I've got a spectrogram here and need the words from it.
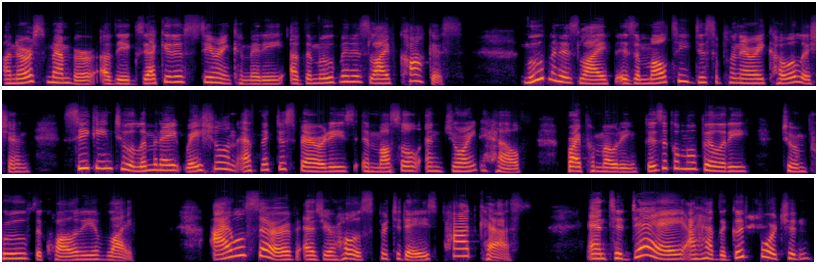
a nurse member of the Executive Steering Committee of the Movement is Life Caucus. Movement is Life is a multidisciplinary coalition seeking to eliminate racial and ethnic disparities in muscle and joint health by promoting physical mobility to improve the quality of life. I will serve as your host for today's podcast. And today I have the good fortune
